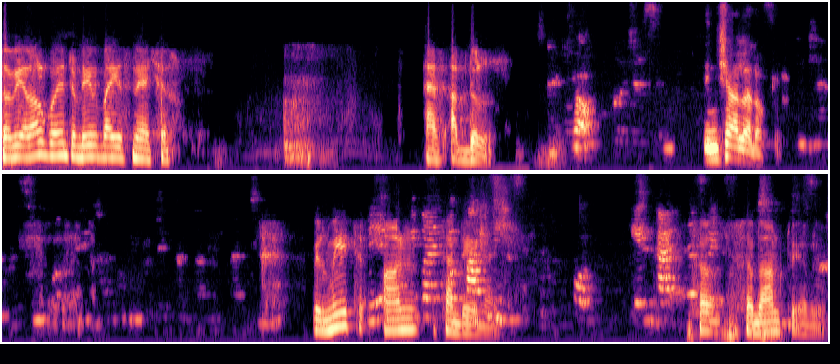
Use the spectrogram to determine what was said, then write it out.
So we are all going to live by his nature. As Abdul. Inshallah, doctor. We'll meet on Sunday night. So, salam to everyone.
